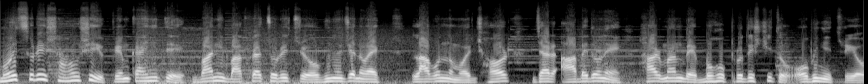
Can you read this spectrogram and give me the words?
মহেশ্বরীর সাহসী প্রেম কাহিনীতে বাণী বাঁকড়া চরিত্রে অভিনয় যেন এক লাবণ্যময় ঝড়, যার আবেদনে হার মানবে বহু প্রতিষ্ঠিত অভিনেত্রীও।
